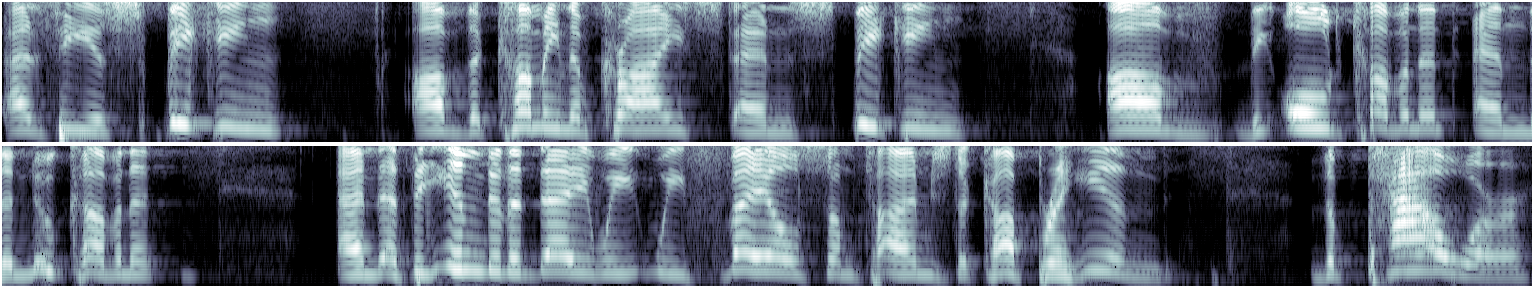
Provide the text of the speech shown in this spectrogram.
as he is speaking of the coming of Christ and speaking of the old covenant and the new covenant. And at the end of the day, we, we fail sometimes to comprehend the power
